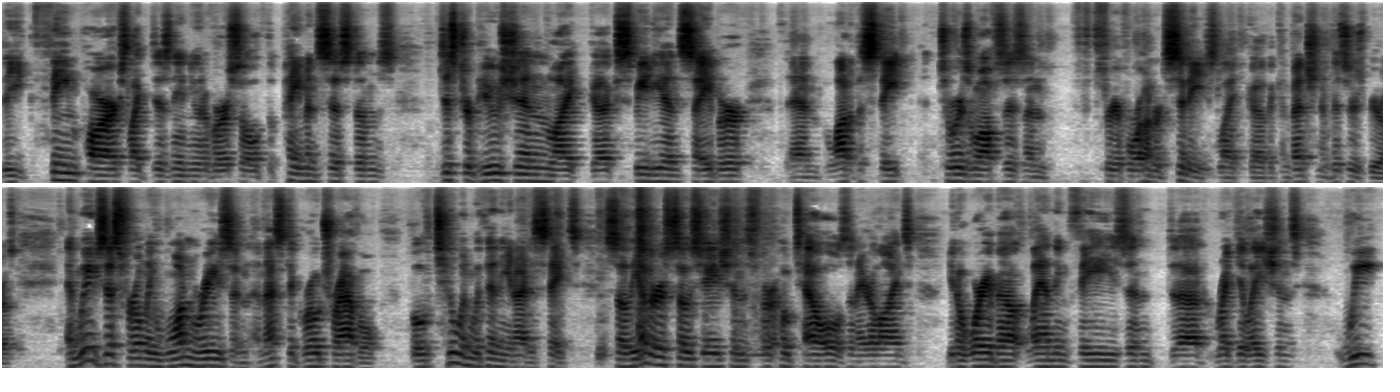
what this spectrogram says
the theme parks like Disney and Universal, the payment systems, distribution like uh, Expedia and Sabre, and a lot of the state tourism offices in three or four hundred cities like uh, the Convention and Visitors Bureaus. And we exist for only one reason, and that's to grow travel both to and within the United States. So the other associations for hotels and airlines, you know, worry about landing fees and uh, regulations. We,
